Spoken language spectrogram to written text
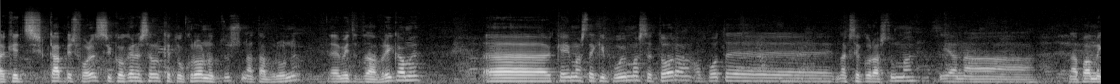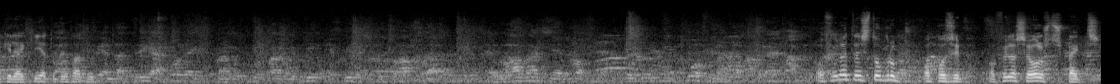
Ε, και τις, κάποιες φορές οι οικογένειες θέλουν και του χρόνου τους να τα βρούνε, εμείς τα βρήκαμε. Ε, και είμαστε εκεί που είμαστε τώρα, οπότε να ξεκουραστούμε για να, να πάμε Κυριακή για το πρωτάθλημα. Οφείλεται στο γκρουπ, όπως είπε. Οφείλω σε όλους τους παίκτες.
